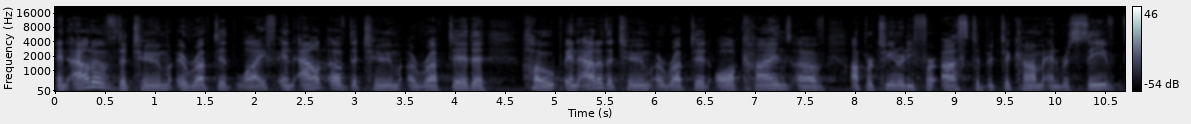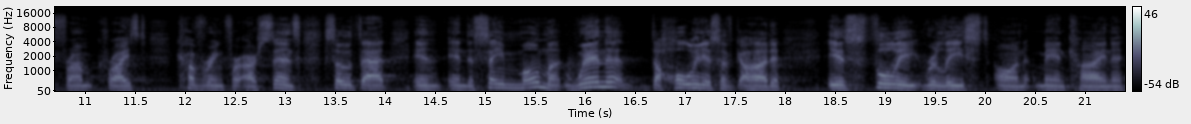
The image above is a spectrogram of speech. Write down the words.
and out of the tomb erupted life, and out of the tomb erupted hope, and out of the tomb erupted all kinds of opportunity for us to, to come and receive from Christ covering for our sins, so that in, in the same moment when the holiness of God is fully released on mankind,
